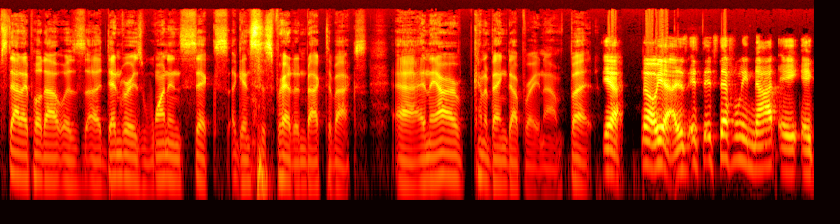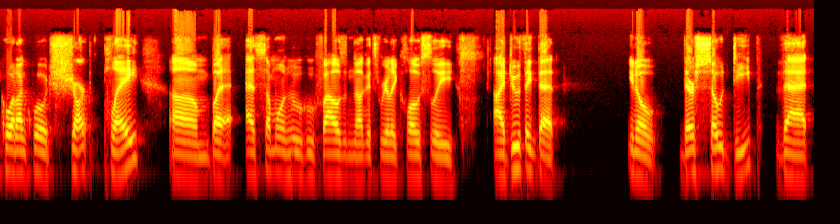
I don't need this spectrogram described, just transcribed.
stat I pulled out was uh, Denver is one in six against the spread in back to backs, uh, and they are kind of banged up right now. But yeah, no, yeah, it's, it's- definitely not a, a quote unquote sharp play. Um, but as someone who who follows the Nuggets really closely, I do think that you know they're so deep that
